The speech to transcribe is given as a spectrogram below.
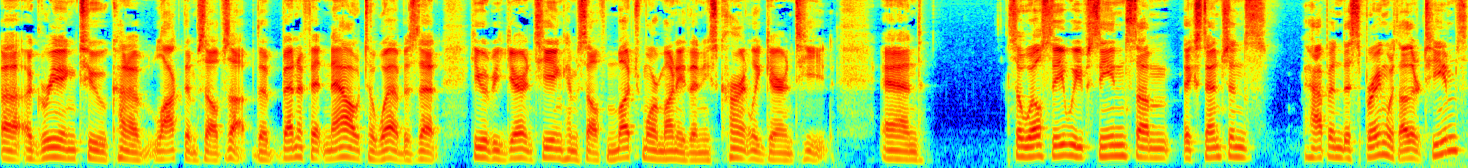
uh, agreeing to kind of lock themselves up. The benefit now to Webb is that he would be guaranteeing himself much more money than he's currently guaranteed. And so we'll see. We've seen some extensions happen this spring with other teams,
